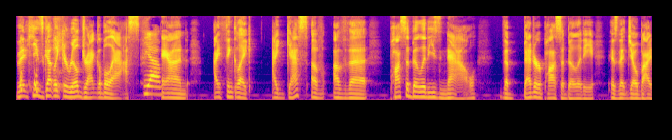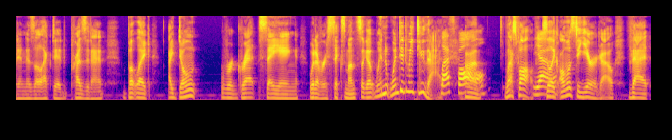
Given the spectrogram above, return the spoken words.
that he's got like a real draggable ass. Yeah. And I think like I guess of of the possibilities now, the better possibility is that Joe Biden is elected president. But like I don't regret saying whatever 6 months ago. When when did we do that? Last fall. Um, last fall. Yeah. So like almost a year ago that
